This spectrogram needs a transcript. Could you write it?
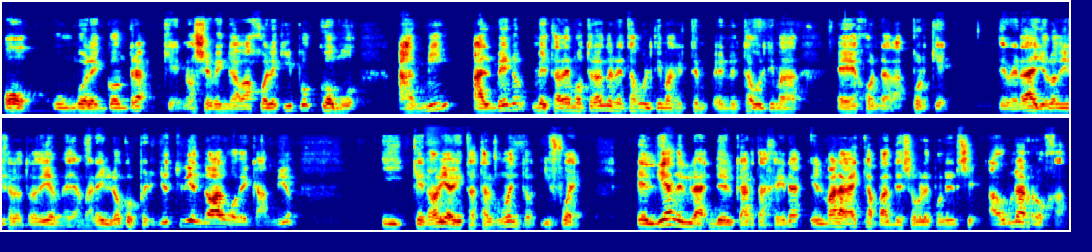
o un gol en contra, que no se venga abajo el equipo, como a mí al menos me está demostrando en estas últimas, en estas últimas eh, jornadas. Porque, de verdad, yo lo dije el otro día, me llamaréis loco, pero yo estoy viendo algo de cambio y que no había visto hasta el momento. Y fue el día del, del Cartagena, el Málaga es capaz de sobreponerse a una roja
